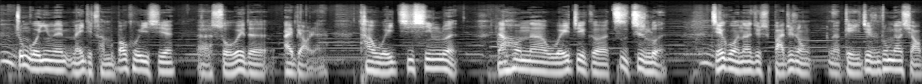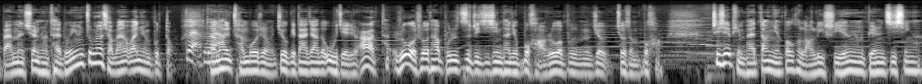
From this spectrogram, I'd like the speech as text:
嗯。中国因为媒体传播，包括一些呃所谓的爱表人，他为机芯论，然后呢为这个自治论，嗯。结果呢就是把这种呃给这种钟表小白们宣传太多，因为钟表小白完全不懂，然后他就传播这种，就给大家的误解就是啊，他如果说他不是自制机心，他就不好；如果不怎么就就怎么不好。这些品牌当年包括劳力士也用了别人机芯啊，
